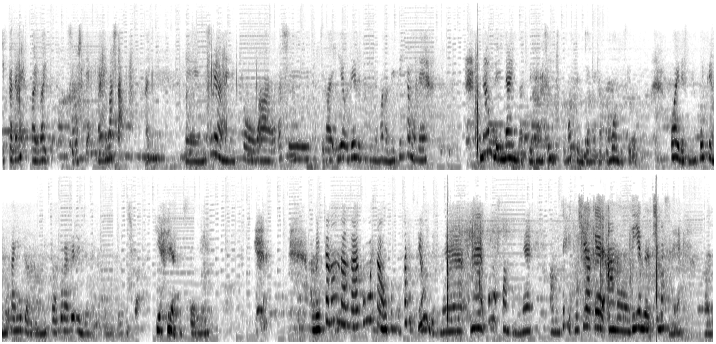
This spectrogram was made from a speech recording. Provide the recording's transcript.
実家でね、ワイワイと過ごしてまいりました。はい。えー、娘はね、今日は私たちが家を出るときにまだ寝ていたので、なんでいないんだっていう話にきっとなってるんじゃないかと思うんですけど、怖いですね。保育園迎えに行った時にめっちゃ怒られるんじゃないかと思って、私はヒヤヒヤしてるね。めっちゃ飲んだんだ。コモさん、お酒強いんですね。ね、コモさんともね、あの、ぜひ年明け、あの、DM しますね。あの、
